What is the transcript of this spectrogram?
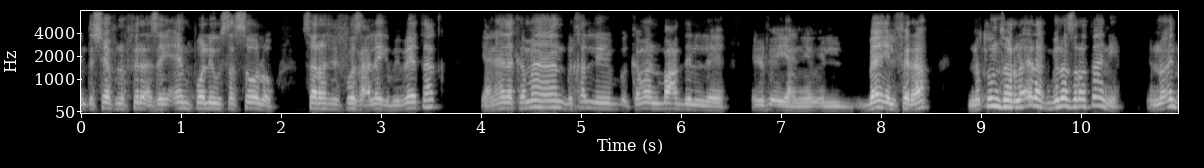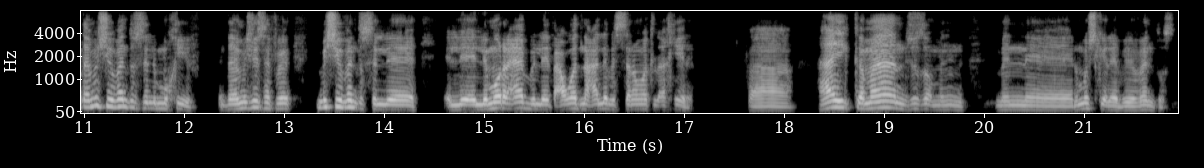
أنت شايف إنه فرق زي إمبولي وساسولو صارت تفوز عليك ببيتك يعني هذا كمان بيخلي كمان بعض ال يعني باقي الفرق إنه تنظر لك بنظرة ثانية إنه أنت مش يوفنتوس اللي مخيف أنت مش يوسف مش يوفنتوس اللي اللي, اللي مرعب اللي تعودنا عليه بالسنوات الأخيرة. فهاي كمان جزء من من المشكلة بيوفنتوس.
